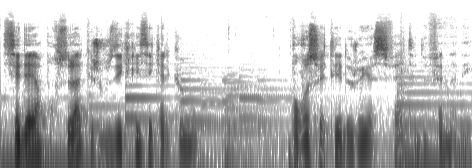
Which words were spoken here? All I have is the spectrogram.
C'est d'ailleurs pour cela que je vous écris ces quelques mots, pour vous souhaiter de joyeuses fêtes de fin d'année.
